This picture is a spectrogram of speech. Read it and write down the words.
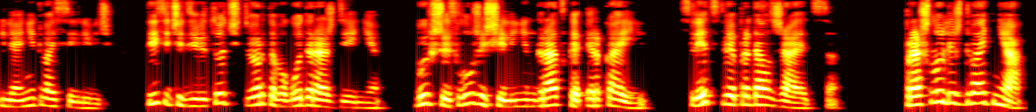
Леонид Васильевич, 1904 года рождения, бывший служащий Ленинградской РКИ. Следствие продолжается. Прошло лишь два дня,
